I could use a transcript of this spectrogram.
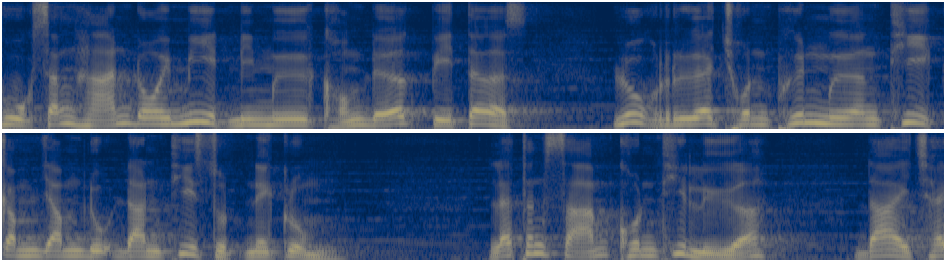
ถูกสังหารโดยมีดในมือของเดิร์กปีเตอร์ส ลูกเรือชนพื้นเมืองที่กำยำดุดันที่สุดในกลุ่ม และทั้งสามคนที่เหลือได้ใช้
